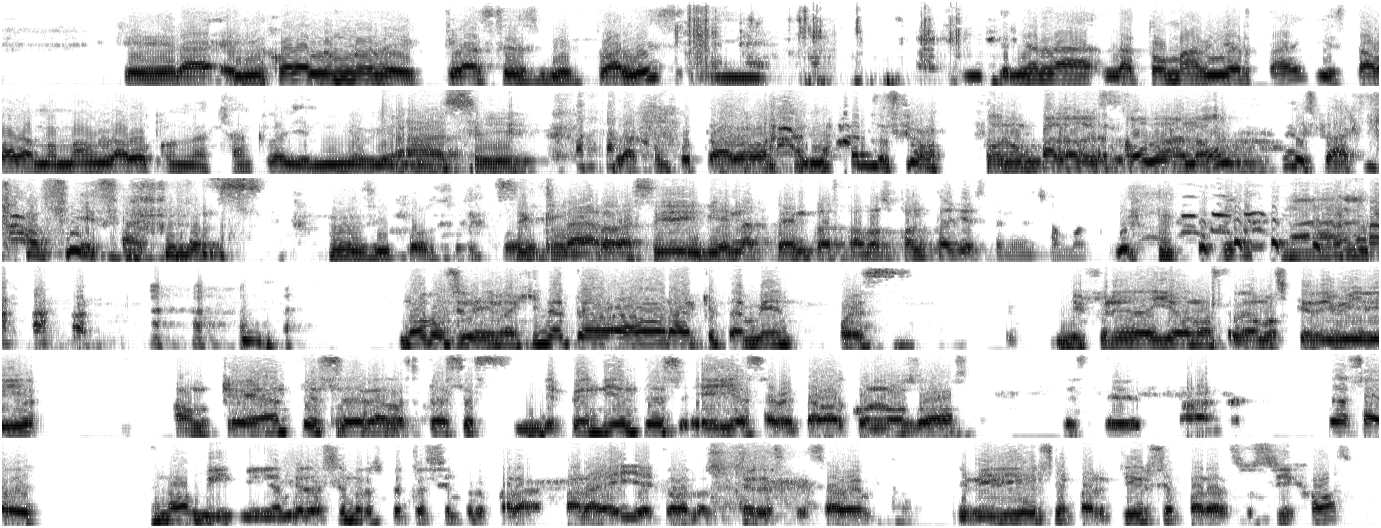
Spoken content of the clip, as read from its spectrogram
que era el mejor alumno de clases virtuales y, tenía la, la, toma abierta y estaba la mamá a un lado con la chancla y el niño viendo ah, sí. la computadora. con un palo de escoba, ¿no? Exacto, sí, exacto. Sí, por sí, claro, así, bien atento, hasta dos pantallas tenía el chamaco. No, pues imagínate ahora que también pues mi Frida y yo nos tenemos que dividir, aunque antes eran las clases independientes, ella se aventaba con los dos, este, ya sabes, ¿no? Mi, mi admiración y respeto siempre para, para ella y todas las mujeres que saben dividirse, partirse para sus hijos,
